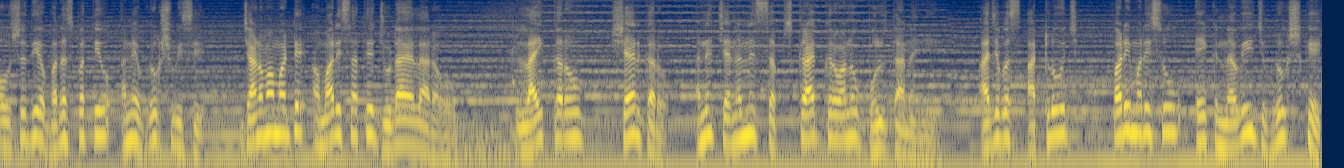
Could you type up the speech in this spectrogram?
ઔષધીય વનસ્પતિઓ અને વૃક્ષ વિશે જાણવા માટે અમારી સાથે જોડાયેલા રહો. લાઈક કરો, શેર કરો અને ચેનલને સબસ્ક્રાઇબ કરવાનું ભૂલતા નહીં. આજે બસ આટલું જ. ફરી મળીશું એક નવી જ વૃક્ષ કે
